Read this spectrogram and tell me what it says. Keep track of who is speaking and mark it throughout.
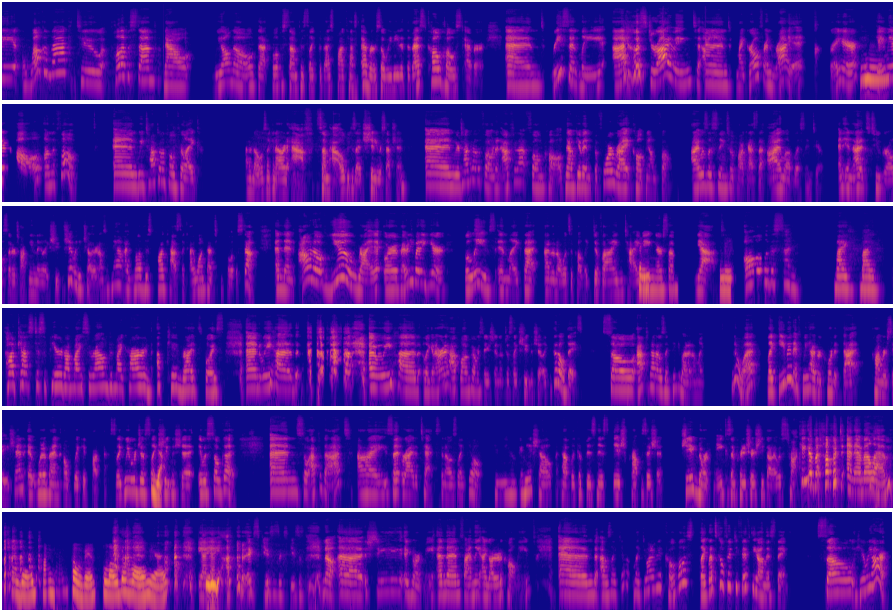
Speaker 1: everybody. Welcome back to Pull Up a Stump. Now, we all know that Pull Up a Stump is like the best podcast ever, so we needed the best co host ever. And recently, I was driving to, and my girlfriend Riot, right here, mm-hmm. gave me a call on the phone. And we talked on the phone for like, I don't know, it was like an hour and a half somehow because I had shitty reception and we were talking on the phone. And after that phone call, now given before Riot called me on the phone, I was listening to a podcast that I love listening to. And in that, it's two girls that are talking. They like shoot shit with each other. And I was like, man, I love this podcast. Like, I want that to be pull up a stump. And then I don't know if you, Riot, or if anybody here believes in like that, I don't know, what's it called? Like divine timing or something. Yeah. All of a sudden, my my podcast disappeared on my surround in my car and up came Riot's voice. And we had and we had like an hour and a half long conversation of just like shooting the shit, like the good old days. So after that I was like thinking about it I'm like, you know what? Like even if we had recorded that conversation, it would have been a wicked podcast. Like we were just like yeah. shooting the shit. It was so good. And so after that, I sent Riot a text and I was like, yo, can you give me a shout? I have like a business ish proposition. She ignored me because I'm pretty sure she thought I was talking about an MLM.
Speaker 2: COVID, COVID, slow the roll here.
Speaker 1: yeah, yeah, yeah. excuses, excuses. No, uh, she ignored me, and then finally I got her to call me, and I was like, "Yeah, like you want to be a co-host? Like, let's go 50-50 on this thing." So here we are.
